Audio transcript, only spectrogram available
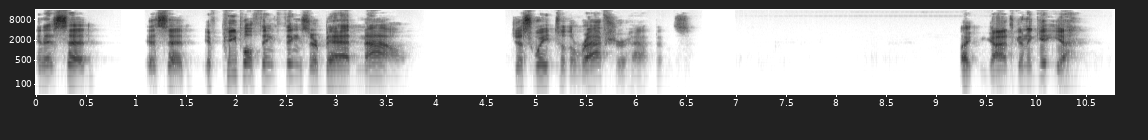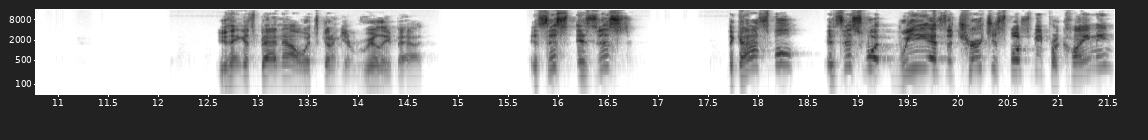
and it said, it said, if people think things are bad now, just wait till the rapture happens. Like God's going to get you. You think it's bad now, it's going to get really bad. Is this is this the gospel? Is this what we as the church is supposed to be proclaiming?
